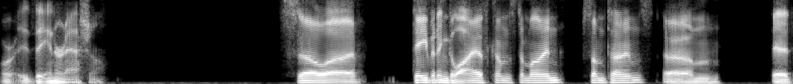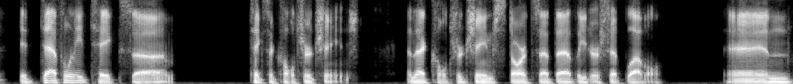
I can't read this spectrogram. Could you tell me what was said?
or the international? So uh, David and Goliath comes to mind sometimes. Um, it it definitely takes uh, takes a culture change, and that culture change starts at that leadership level, and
